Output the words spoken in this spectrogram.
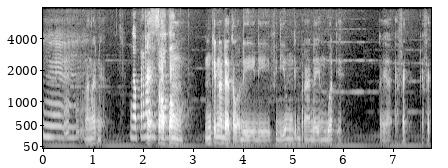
Hmm, pernah ngeliat nggak? Nggak pernah kayak sih saya teropong. mungkin ada kalau di di video mungkin pernah ada yang buat ya. Kayak efek efek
